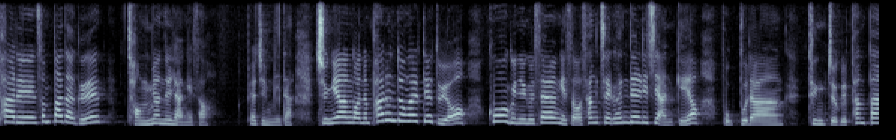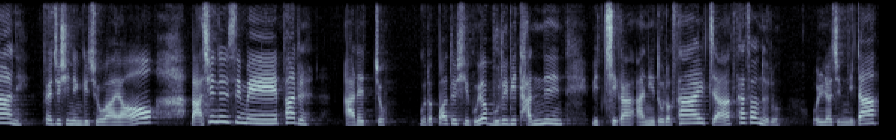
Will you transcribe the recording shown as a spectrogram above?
팔은, 손바닥은 정면을 향해서 펴줍니다. 중요한 거는 팔 운동할 때도요, 코어 근육을 사용해서 상체가 흔들리지 않게요, 복부랑 등 쪽을 판판히 펴주시는 게 좋아요. 마시는 숨에 팔을 아래쪽으로 뻗으시고요. 무릎이 닿는 위치가 아니도록 살짝 사선으로 올려줍니다.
